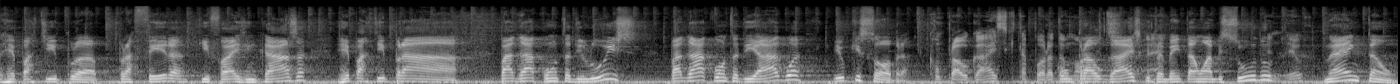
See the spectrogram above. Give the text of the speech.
repartir para feira que faz em casa, repartir para pagar a conta de luz, pagar a conta de água e o que sobra. Comprar o gás que tá fora da Comprar morte, o gás, que né? também tá um absurdo. Entendeu? Né? Então,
